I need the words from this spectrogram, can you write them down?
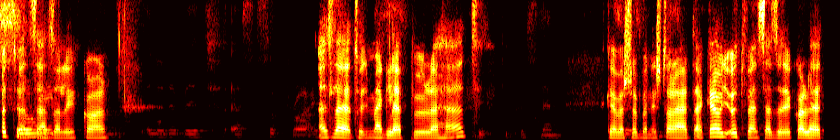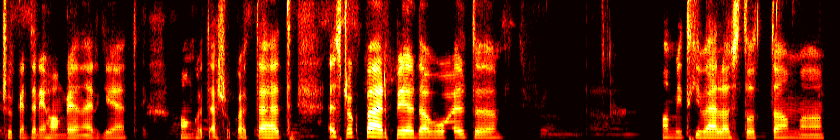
A surprise, Ez lehet, hogy meglepő lehet, 50%. kevesebben is találták el, hogy 50 százalékkal lehet csökkenteni hangenergiát, hanghatásokat. Tehát ez csak pár példa volt, amit kiválasztottam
